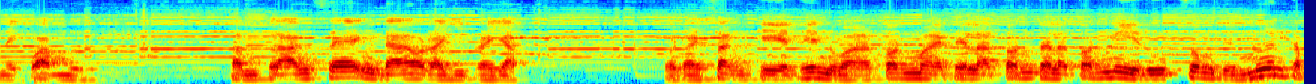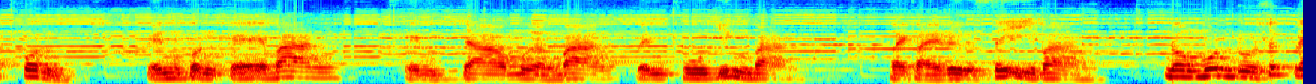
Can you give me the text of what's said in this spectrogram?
ในความมือต่ำกลางแสงดาวระยิบระยับก็ได้สังเกตเห็นว่าต้นไม้แต่ละต้นแต่ละต้นมีรูปทรงที่เหมือนกับคน เป็นคนแก่บ้าง เป็นเจ้าเมืองบ้าง เป็นผู้ยิ่งบ้างไกลๆหรือซี่บ้างน้องมุ่นรู้สึกเ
